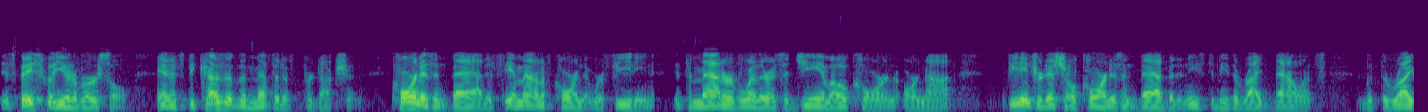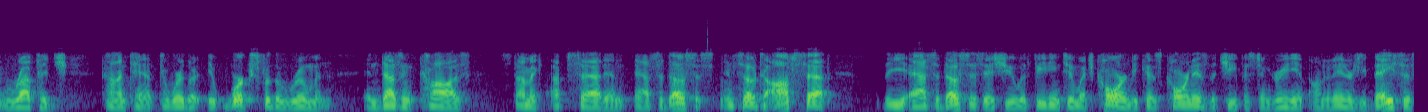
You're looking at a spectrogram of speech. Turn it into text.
It's basically universal, and it's because of the method of production. Corn isn't bad, it's the amount of corn that we're feeding. It's a matter of whether it's a GMO corn or not. Feeding traditional corn isn't bad, but it needs to be the right balance with the right roughage content to where the, it works for the rumen and doesn't cause stomach upset and acidosis. And so to offset the acidosis issue with feeding too much corn, because corn is the cheapest ingredient on an energy basis,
